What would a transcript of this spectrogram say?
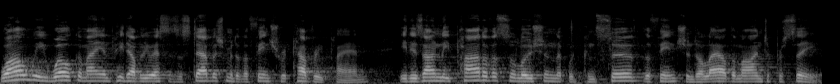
while we welcome ANPWS's establishment of a finch recovery plan, it is only part of a solution that would conserve the finch and allow the mine to proceed.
